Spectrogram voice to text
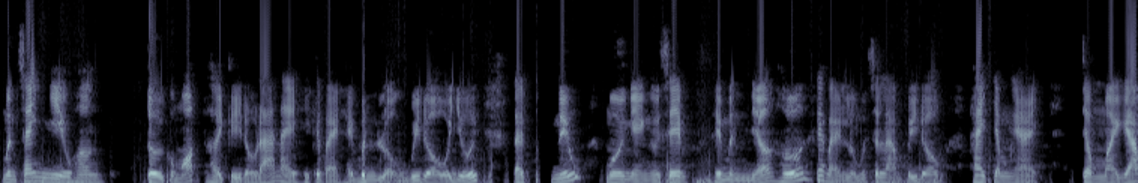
mình xây nhiều hơn từ con mod thời kỳ đồ đá này thì các bạn hãy bình luận video ở dưới. Là nếu 10.000 người xem thì mình nhớ hứa các bạn luôn mình sẽ làm video 200 ngày trong Minecraft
